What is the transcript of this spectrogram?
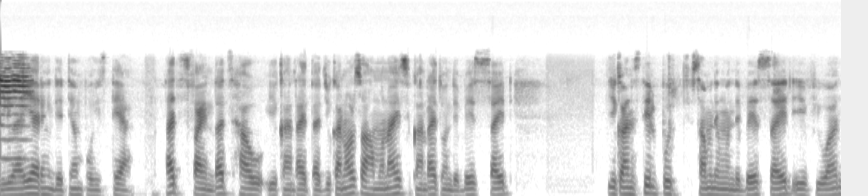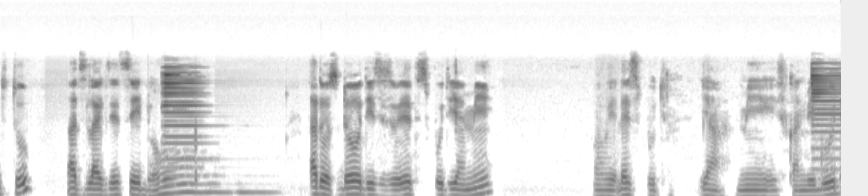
you are hearing the tempo is there. That's fine. That's how you can write that. You can also harmonize. You can write on the bass side. You can still put something on the bass side if you want to. That's like let's say do that was do this is let's put here me. Oh wait let's put yeah me can be good.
